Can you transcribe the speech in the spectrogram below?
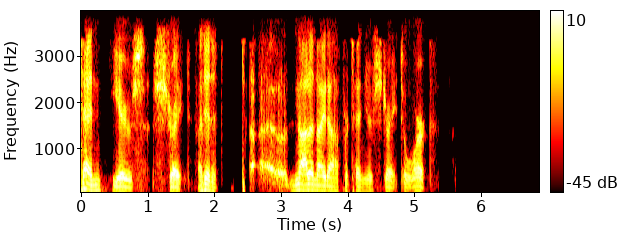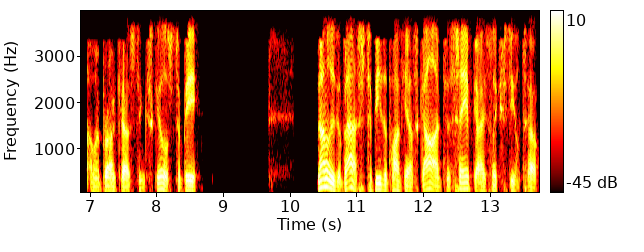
10 years straight. I did it, uh, not a night off for 10 years straight to work on my broadcasting skills to be not only the best, to be the podcast god, to save guys like Steel Toe.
